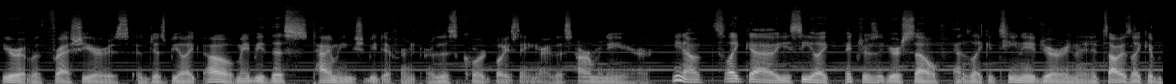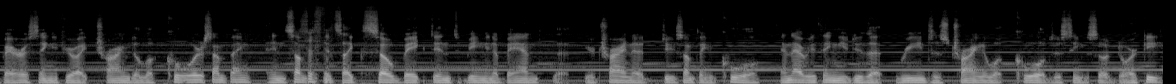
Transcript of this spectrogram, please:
hear it with fresh ears and just be like, oh, maybe this timing should be different, or this chord voicing, or this harmony, or you know, it's like uh, you see like pictures of yourself as like a teenager, and it's always like embarrassing if you're like trying to look cool or something, and something it's like so baked into being in a band that you're trying to do something cool, and everything you do that reads as trying to look cool just seems so dorky.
